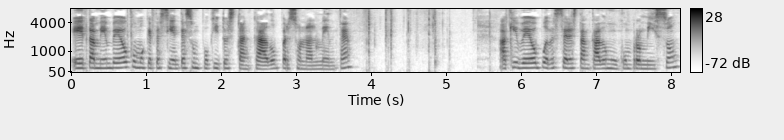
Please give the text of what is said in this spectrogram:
Eh, también veo como que te sientes un poquito estancado personalmente. Aquí veo puedes ser estancado en un compromiso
